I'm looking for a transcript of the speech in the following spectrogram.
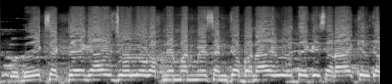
तो देख सकते हैं गाइस जो लोग अपने मन में शंका बनाए हुए थे की सरायकेल का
